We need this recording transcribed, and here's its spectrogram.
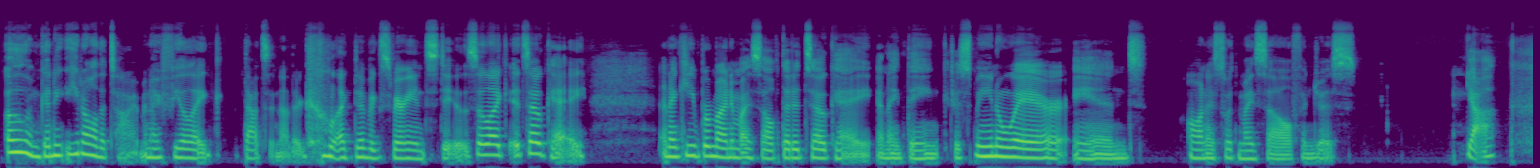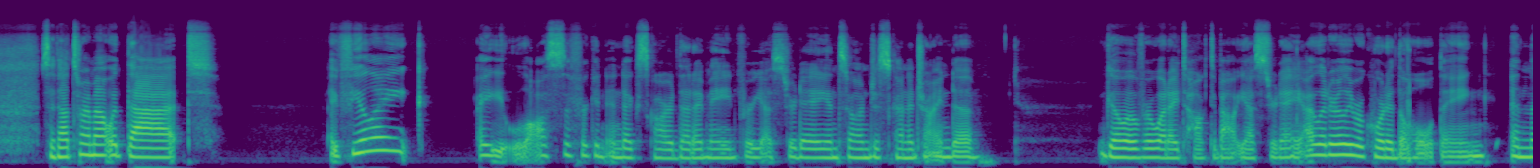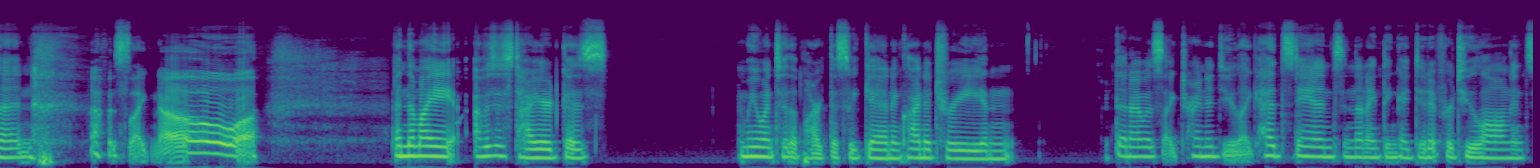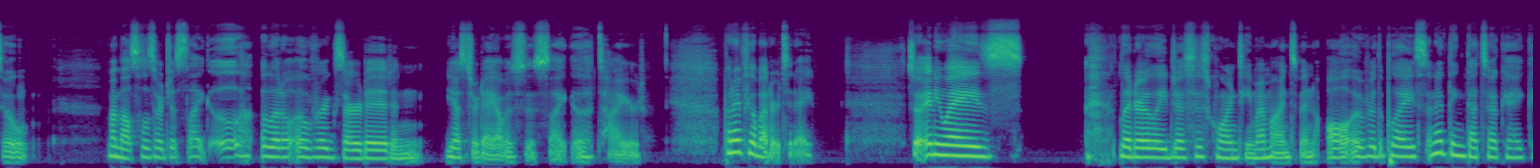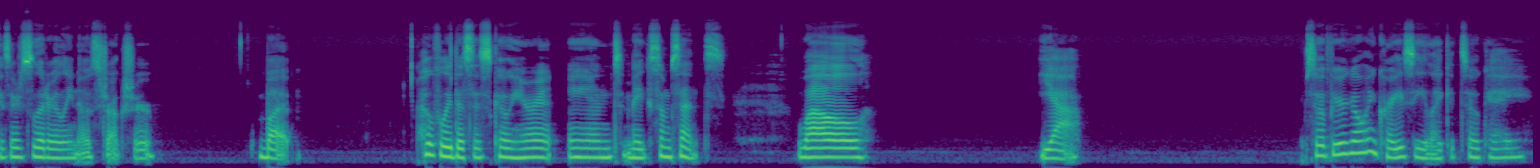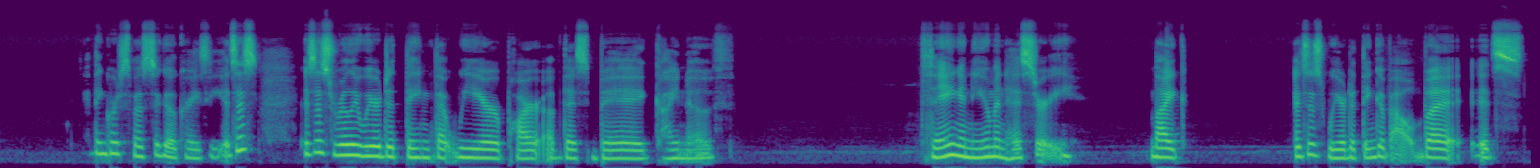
oh, I'm going to eat all the time and I feel like that's another collective experience too. So like it's okay. And I keep reminding myself that it's okay. And I think just being aware and honest with myself and just, yeah. So that's where I'm at with that. I feel like I lost the freaking index card that I made for yesterday. And so I'm just kind of trying to go over what I talked about yesterday. I literally recorded the whole thing. And then I was like, no. And then my I was just tired because we went to the park this weekend and climbed a tree and then I was like trying to do like headstands and then I think I did it for too long and so my muscles are just like ugh, a little overexerted and yesterday I was just like ugh, tired. But I feel better today. So anyways, literally just this quarantine my mind's been all over the place and I think that's okay because there's literally no structure. But Hopefully, this is coherent and makes some sense. Well, yeah. So if you're going crazy, like it's okay. I think we're supposed to go crazy. It's just it's just really weird to think that we're part of this big kind of thing in human history. Like it's just weird to think about, but it's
